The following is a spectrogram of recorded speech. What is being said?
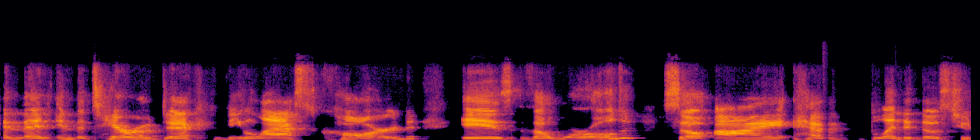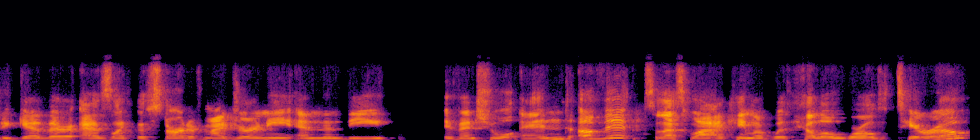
And then in the tarot deck, the last card is the world. So I have blended those two together as like the start of my journey. And then the eventual end of it. So that's why I came up with Hello World Tarot.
